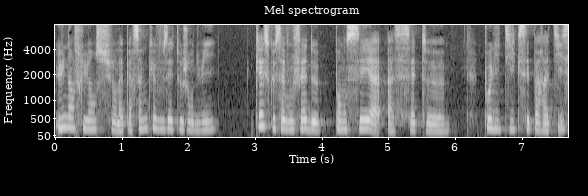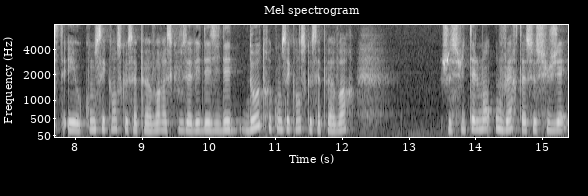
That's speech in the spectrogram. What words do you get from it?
une influence sur la personne que vous êtes aujourd'hui. Qu'est-ce que ça vous fait de penser à, cette euh, politique séparatiste et aux conséquences que ça peut avoir? Est-ce que vous avez des idées d'autres conséquences que ça peut avoir? Je suis tellement ouverte à ce sujet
